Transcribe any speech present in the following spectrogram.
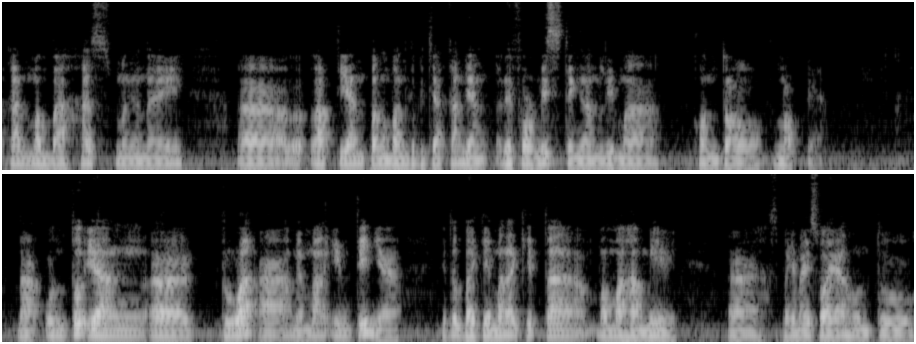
akan membahas mengenai uh, latihan pengembangan kebijakan yang reformis dengan lima kontrol knob ya. Nah untuk yang uh, eh, 2A memang intinya itu bagaimana kita memahami uh, sebagai mahasiswa ya untuk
